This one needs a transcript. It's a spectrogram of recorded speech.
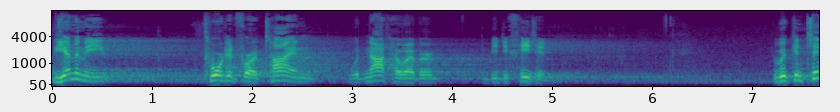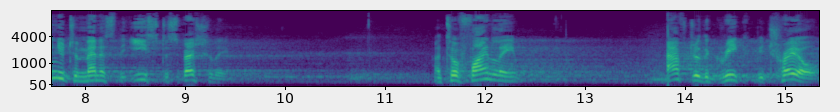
The enemy, thwarted for a time, would not, however, be defeated. He would continue to menace the East, especially, until finally, after the Greek betrayal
